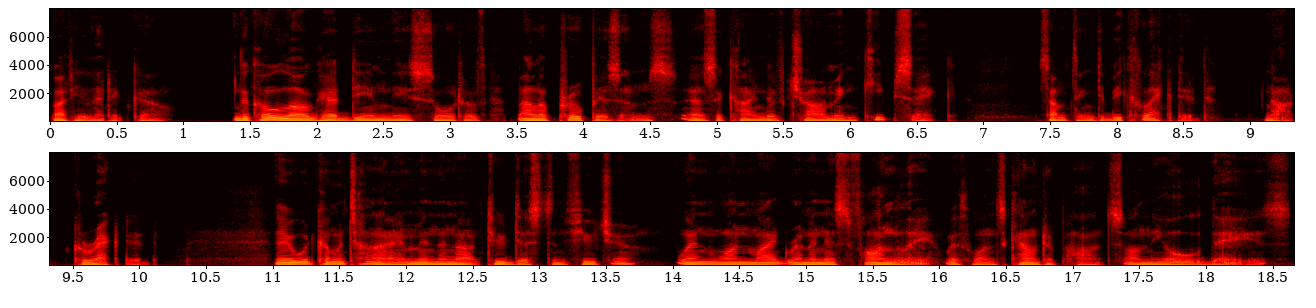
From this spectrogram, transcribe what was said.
But he let it go. The Kologue had deemed these sort of malapropisms as a kind of charming keepsake, something to be collected, not corrected. There would come a time in the not-too-distant future when one might reminisce fondly with one's counterparts on the old days,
